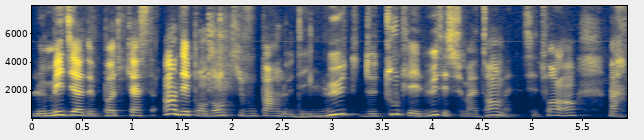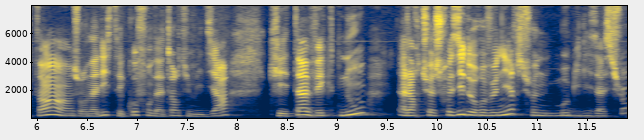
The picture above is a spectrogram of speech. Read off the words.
le média de podcast indépendant qui vous parle des luttes, de toutes les luttes. Et ce matin, bah, c'est toi, hein, Martin, journaliste et cofondateur du média, qui est avec nous. Alors, tu as choisi de revenir sur une mobilisation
